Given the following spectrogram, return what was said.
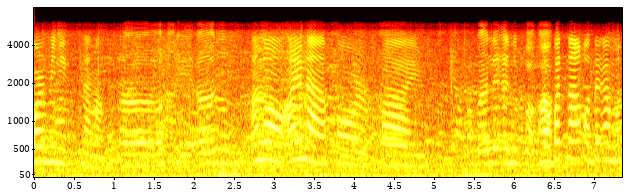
Four minutes na lang. Ah, okay. ano? Ano, ayun na. Four, five. Bale, ano po? Babat na ako. Dala mo,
